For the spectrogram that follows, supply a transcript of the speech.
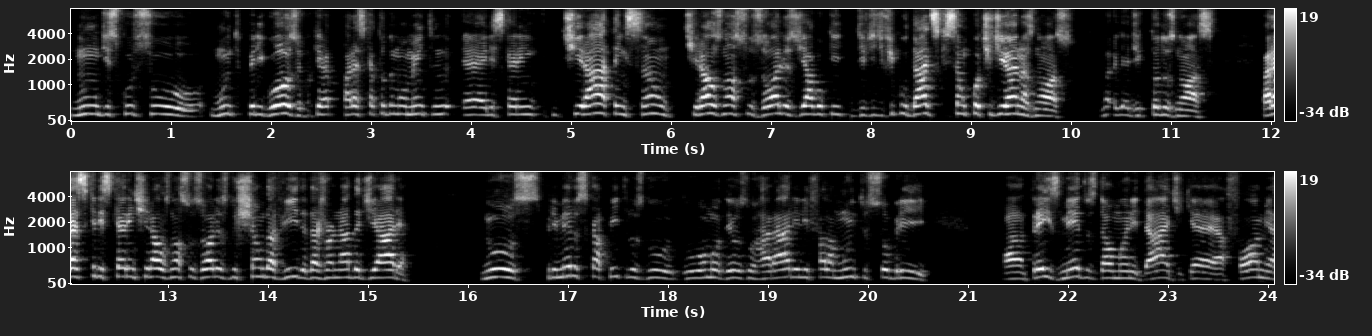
num discurso muito perigoso, porque parece que a todo momento é, eles querem tirar a atenção, tirar os nossos olhos de algo que de dificuldades que são cotidianas nosso, de todos nós. Parece que eles querem tirar os nossos olhos do chão da vida, da jornada diária. Nos primeiros capítulos do, do Homo Deus do Harari, ele fala muito sobre a três medos da humanidade, que é a fome, a,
